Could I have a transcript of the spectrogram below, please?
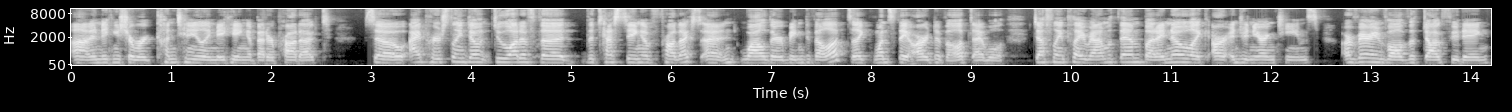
uh, and making sure we're continually making a better product. So I personally don't do a lot of the the testing of products and while they're being developed. Like once they are developed, I will definitely play around with them. But I know like our engineering teams are very involved with dog fooding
